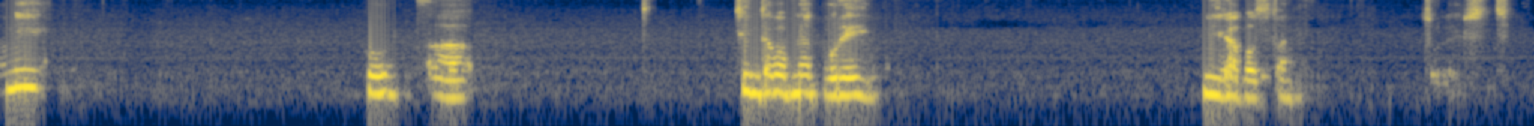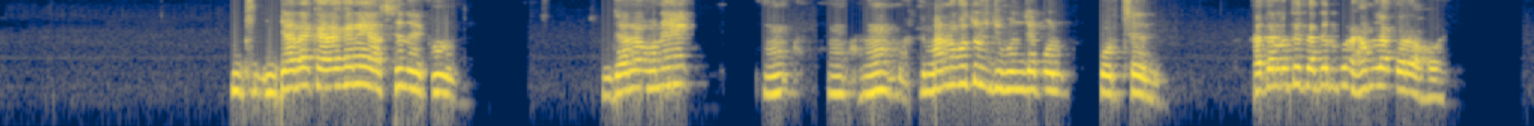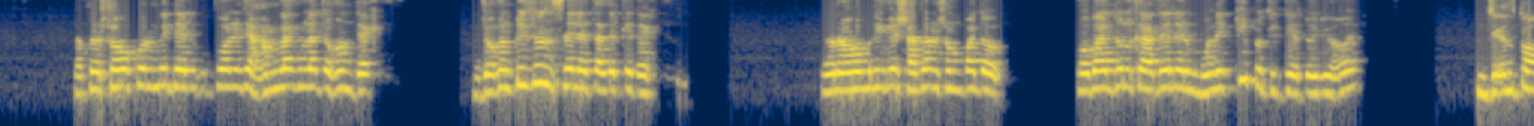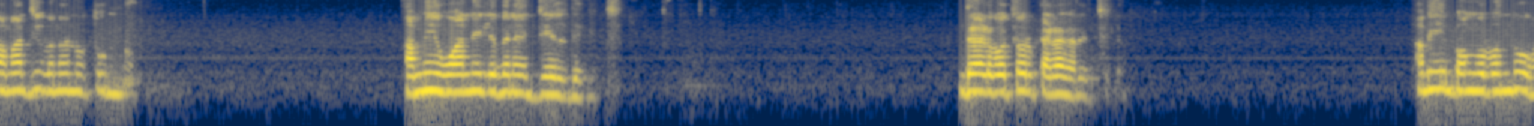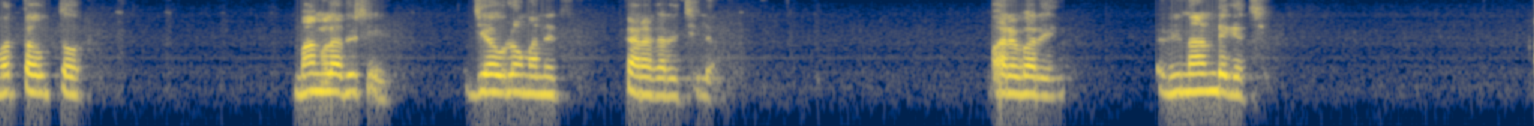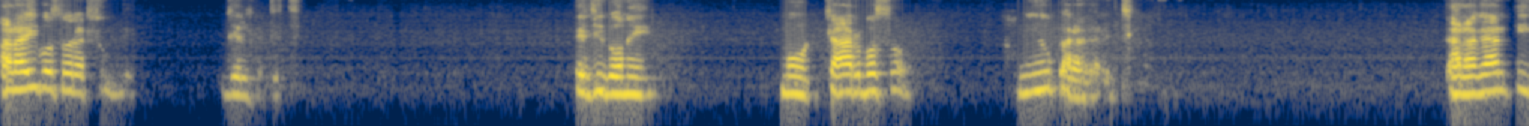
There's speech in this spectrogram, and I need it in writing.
আমি খুব চিন্তা ভাবনা করেই নিরাবস্থানে চলে এসেছি। যারা কারাগারে আছেন এখন যারা অনেক উম উম উম মানবত জীবনযাপন করছেন আদালতে তাদের উপর হামলা করা হয়। আপনার সহকর্মীদের উপরে যে হামলাগুলা যখন দেখেন যখন প্রিজন সেলে তাদেরকে দেখেন তখন আওয়ামী লীগের সাধারণ সম্পাদক ওবায়দুল কাদেরের মনে কি প্রতিক্রিয়া তৈরি হয়? জেল তো আমার জীবনে নতুন নয়। আমি ওয়ান ইলেভেনের জেল দেখেছি। দেড় বছর কারাগারে ছিল। আমি বঙ্গবন্ধু হত্যা উত্তর বাংলাদেশে জিয়াউর রহমানের কারাগারে ছিলাম। বারে বারে রিমান্ডে গেছি। আড়াই বছর একসঙ্গে জেল কেটেছি। এ জীবনে মোট চার বছর আমিও কারাগারে ছিলাম কারাগার কি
